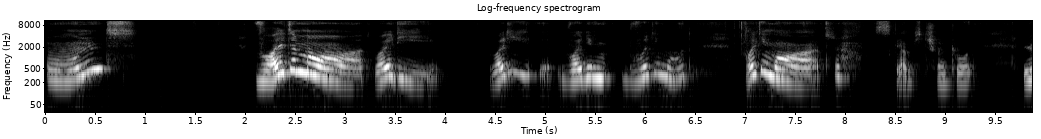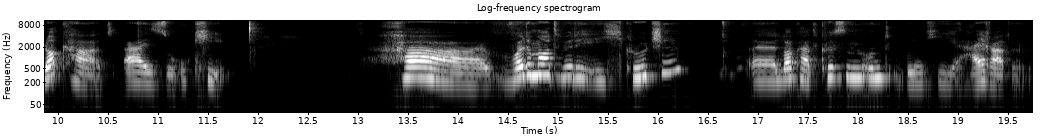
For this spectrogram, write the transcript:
Und Voldemort. Voldi. Voldi. Voldi. Voldemort. Voldemort. Ist, glaube ich, schon tot. Lockhart. Also, okay. Ha. Voldemort würde ich crutschen, äh, Lockhart küssen und Winky heiraten.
